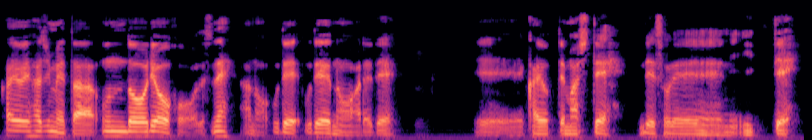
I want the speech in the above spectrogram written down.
通い始めた運動療法ですね。あの、腕、腕のあれで、えー、通ってまして、で、それに行って、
